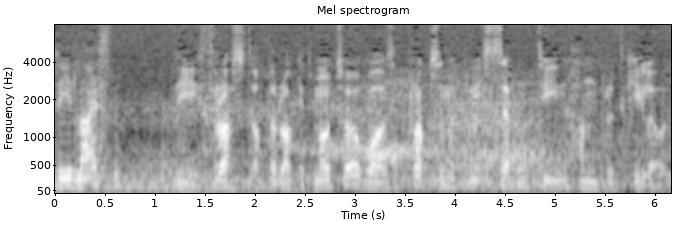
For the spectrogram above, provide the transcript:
Sie leistet The thrust of the rocket motor was approximately 1700 kilos.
